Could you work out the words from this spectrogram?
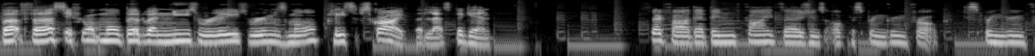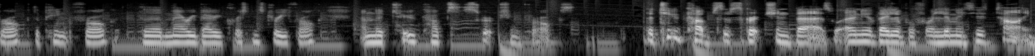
But first, if you want more Build-A-Bear news, reviews, rumors, more, please subscribe, but let's begin. So far, there have been five versions of the Spring Green Frog. The Spring Green Frog, the Pink Frog, the Merry Berry Christmas Tree Frog, and the two Cub subscription frogs. The two Cub subscription bears were only available for a limited time.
